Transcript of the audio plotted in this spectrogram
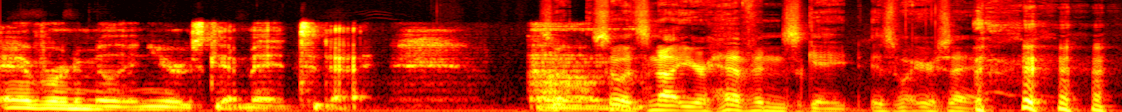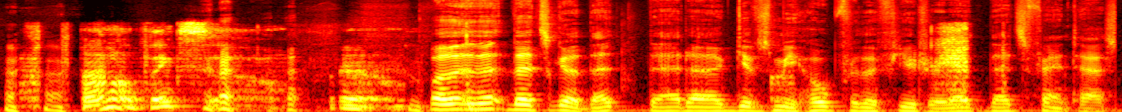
ever in a million years get made today." So, so it's not your Heaven's Gate, is what you're saying. I don't think so. Yeah. well, that, that's good. That that uh, gives me hope for the future. That that's fantastic.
